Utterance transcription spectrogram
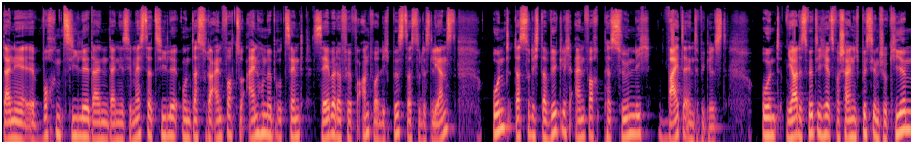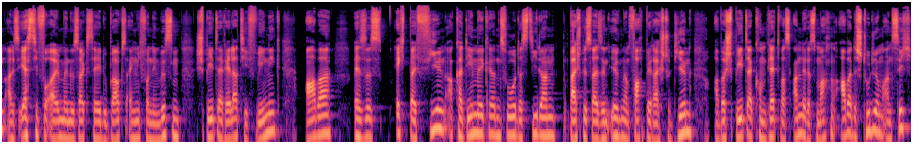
deine äh, Wochenziele, dein, deine Semesterziele und dass du da einfach zu 100% selber dafür verantwortlich bist, dass du das lernst und dass du dich da wirklich einfach persönlich weiterentwickelst. Und ja, das wird dich jetzt wahrscheinlich ein bisschen schockieren. Als erste vor allem, wenn du sagst, hey, du brauchst eigentlich von dem Wissen später relativ wenig. Aber es ist echt bei vielen Akademikern so, dass die dann beispielsweise in irgendeinem Fachbereich studieren, aber später komplett was anderes machen. Aber das Studium an sich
